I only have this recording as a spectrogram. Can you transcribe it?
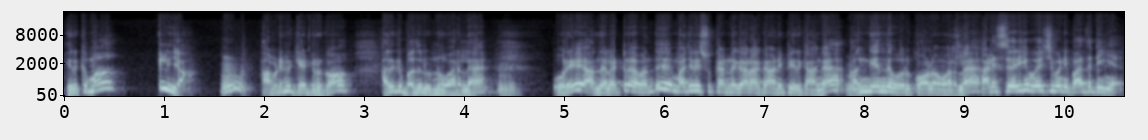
இருக்குமா இல்லையா? அப்படின்னு கேட்டிருக்கோம். அதுக்கு பதில் இன்னும் வரல. ஒரே அந்த லெட்டரை வந்து மஜ்லிஸ் சுக்கா நிகாராக்கு அனுப்பியிருக்காங்க. அங்கேருந்து ஒரு கோலம் வரல. கடைசி வரைக்கும் முயற்சி பண்ணி பார்த்துட்டீங்க.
